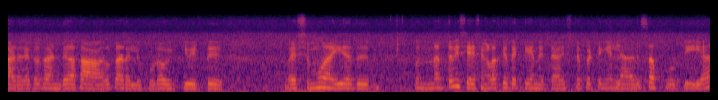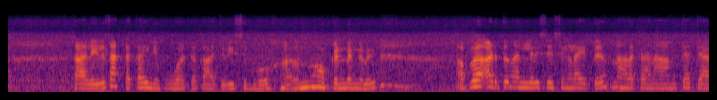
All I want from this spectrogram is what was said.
കടലൊക്കെ കണ്ട് ആ കാറ് കടലിൽ കൂടെ ഒഴുക്കി വിട്ട് വിഷമമായി അത്. അപ്പോൾ ഇന്നത്തെ വിശേഷങ്ങളൊക്കെ ഇതൊക്കെയാണ് കേട്ടോ. ഇഷ്ടപ്പെട്ടെങ്കിൽ എല്ലാവരും സപ്പോർട്ട് ചെയ്യുക. തലയിൽ തട്ട കഴിഞ്ഞ് പോവാട്ടോ കാറ്റ് വീശുമ്പോൾ. അതൊന്നും നോക്കണ്ട നിങ്ങൾ അപ്പോൾ അടുത്ത നല്ല വിശേഷങ്ങളായിട്ട് നാളെ കാണാം. ടാറ്റാ.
